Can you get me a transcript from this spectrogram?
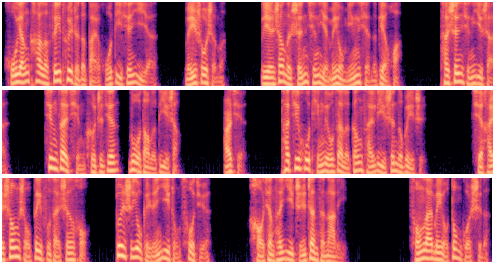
胡杨看了飞退着的百狐地仙一眼，没说什么，脸上的神情也没有明显的变化。他身形一闪，竟在顷刻之间落到了地上，而且他几乎停留在了刚才立身的位置，且还双手背负在身后，顿时又给人一种错觉，好像他一直站在那里，从来没有动过似的。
